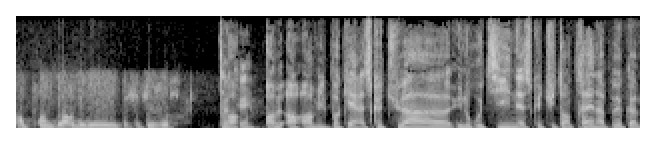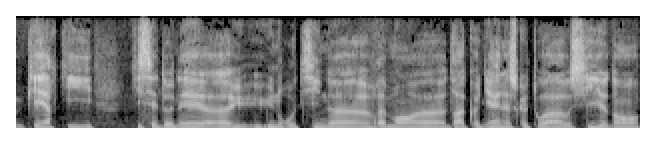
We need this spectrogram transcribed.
en point d'orgue de, de ce séjour. Ok. Hor- hor- Hormis le poker, est-ce que tu as euh, une routine? Est-ce que tu t'entraînes un peu comme Pierre qui, qui s'est donné euh, une routine euh, vraiment draconienne? Est-ce que toi aussi, dans,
